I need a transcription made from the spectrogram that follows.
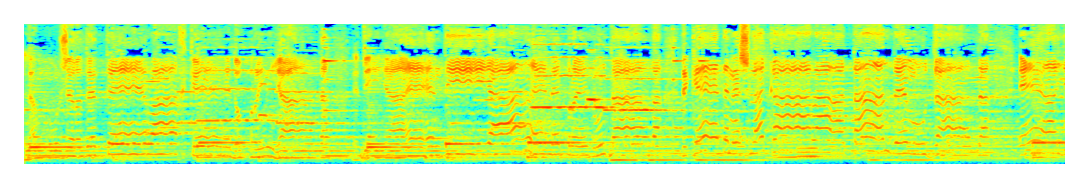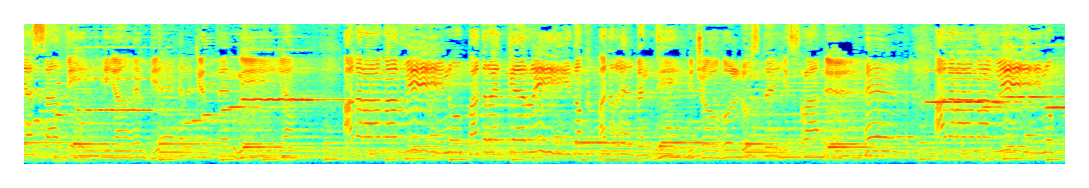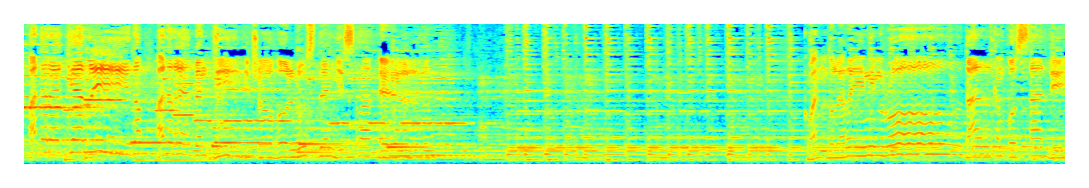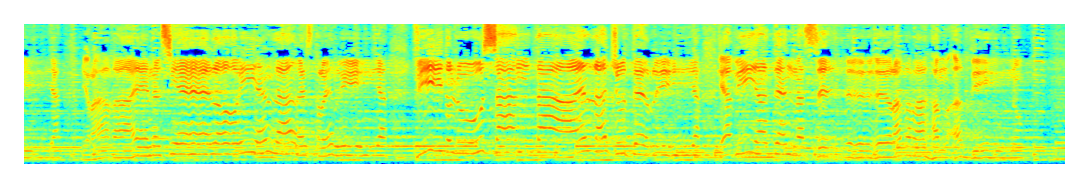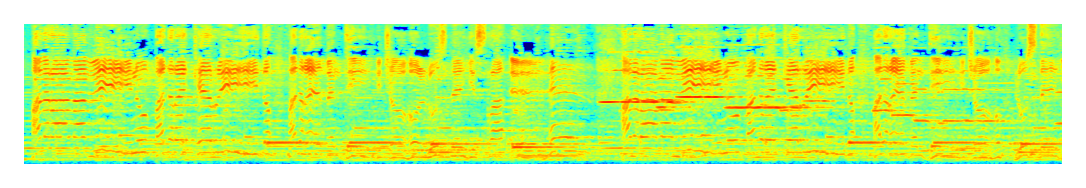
La mujer de Terach quedó preñada, día en día le preguntaba, ¿de qué tenés la cara tan demudada? Ella ya sabía el bien que tenía. Abraham vino, Padre querido, Padre bendito, luz de Israel. Abraham vino, Padre querido, Padre bendito, luz de Israel. Cuando el rey Nimrod al campo salía, miraba en el cielo y en la estrella, vido luz santa en la judería que había de nacer Abraham Avinu. Abraham Avinu, Padre querido, Padre bendito, luz de Israel. Luz de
